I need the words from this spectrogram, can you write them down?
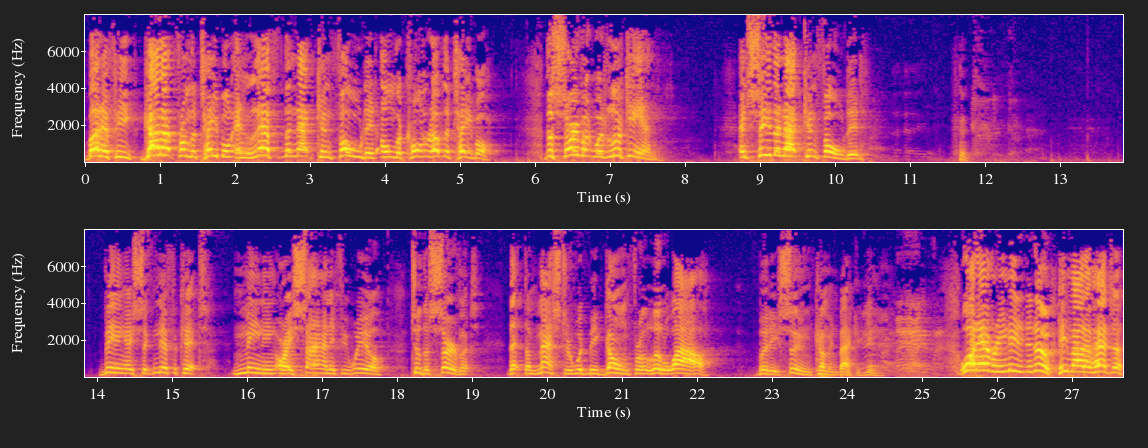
But if he got up from the table and left the napkin folded on the corner of the table, the servant would look in and see the napkin folded, being a significant meaning or a sign, if you will, to the servant that the master would be gone for a little while, but he's soon coming back again. Whatever he needed to do, he might have had to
